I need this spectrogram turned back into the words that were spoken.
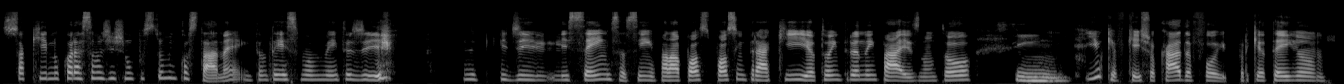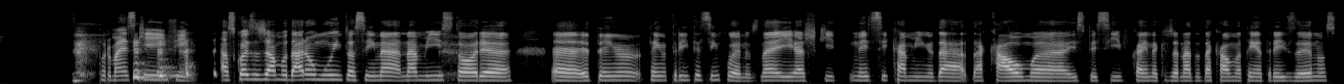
Só que no coração a gente não costuma encostar, né? Então tem esse movimento de pedir licença, assim, falar, posso, posso entrar aqui, eu tô entrando em paz, não tô. Sim. E, o que eu fiquei chocada foi, porque eu tenho. Por mais que, enfim, as coisas já mudaram muito, assim, na, na minha história É, eu tenho, tenho 35 anos, né? E acho que nesse caminho da, da calma específica, ainda que a jornada da calma tenha três anos,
